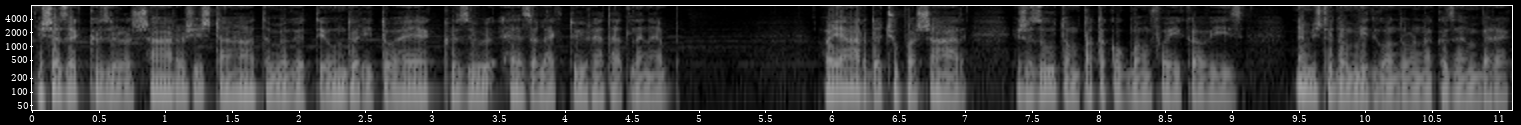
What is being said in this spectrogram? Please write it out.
És ezek közül a sáros Isten háta mögötti undorító helyek közül ez a legtűrhetetlenebb. A járda csupa sár, és az úton patakokban folyik a víz. Nem is tudom, mit gondolnak az emberek.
